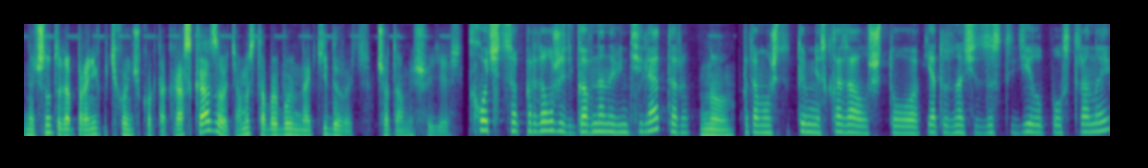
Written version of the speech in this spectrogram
начну тогда про них потихонечку так рассказывать, а мы с тобой будем накидывать, что там еще есть. Хочется продолжить говна на вентилятор, ну. потому что ты мне сказал, что я тут, значит, застыдила полстраны,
